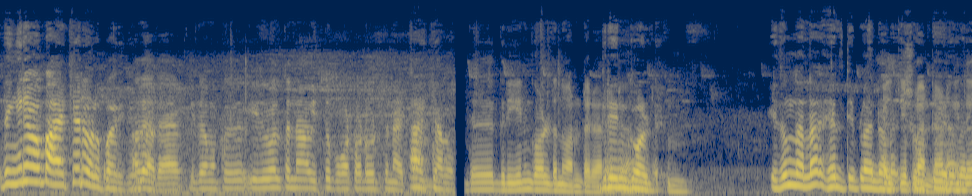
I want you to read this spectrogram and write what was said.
ഇതിങ്ങനെ ആകുമ്പോൾ അയക്കാനും എളുപ്പമായിരിക്കും അതെ അതെ. ഇത് നമുക്ക് ഇതുപോലെ തന്നെ വിത്ത് ഫോട്ടോ കൂടി തന്നെ ഇത് ഗ്രീൻ ഗോൾഡ് എന്ന് പറഞ്ഞിട്ട് ഗ്രീൻ ഗോൾഡ് ഇതും നല്ല ഹെൽത്തി പ്ലാന്റ് ആണ് പ്ലാന്റ് ആണ്. ഇത്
